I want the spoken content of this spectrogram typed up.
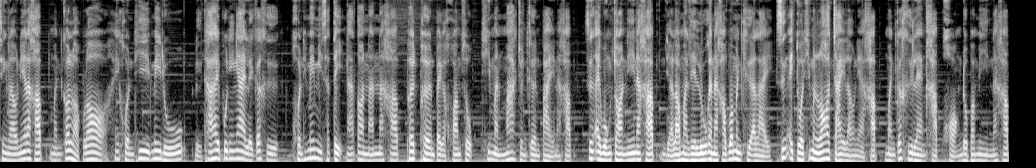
สิ่งเหล่านี้แหละครับมันก็หลอกล่อให้คนที่ไม่รู้ หรือถ้าให้พูดง่าย ๆ เลยก็คือ คนที่ไม่มีสตินะตอนนั้นนะครับ เพลิดเพลินไปกับความสุขที่มันมากจนเกินไปนะครับซึ่งไอ้วงจรนี้นะครับ เดี๋ยวเรามาเรียนรู้กันนะครับว่ามันคืออะไร ซึ่งไอ้ตัวที่มันล่อใจเราเนี่ยครับ มันก็คือแรงขับของโดปามีนนะครับ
